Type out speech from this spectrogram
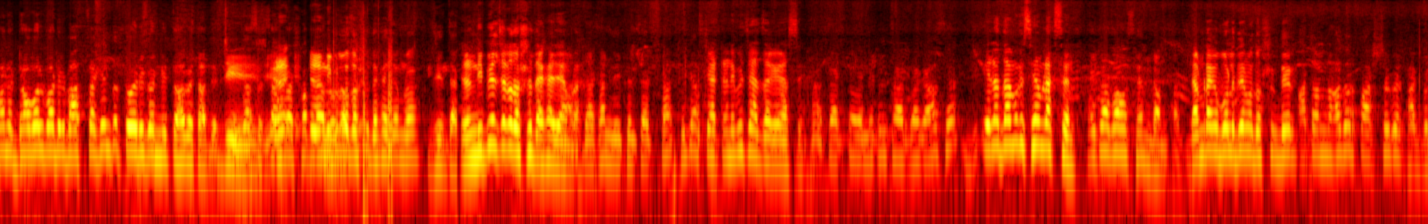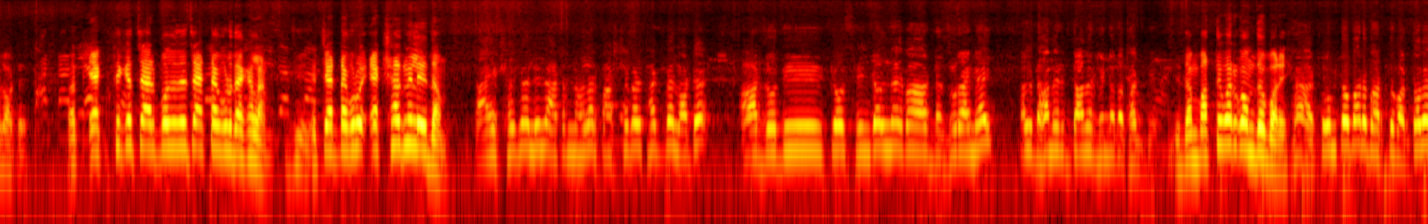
মানে ডবল বডির বাচ্চা কিন্তু তৈরি করে নিতে হবে তাদের। ঠিক আছে এটা- এটা নিপিল। দর্শক দেখা যায় আমরা। জি এটা নিপিল চারটা দর্শক দেখা যায় আমরা দেখান নিপিল চারটা ঠিক আছে? চারটা নিপিল চার জায়গায় আছে। হ্যাঁ চারটা নিপিল চার জায়গা আছে। এটার দাম কি সেম রাখছেন? এটা দাও সেম দাম থাকবে। দামটাকে বলে দিন দর্শকদের। আটান্ন হাজার পাঁচশো করে থাকবে লটে। এক থেকে চার পর্যন্ত চারটা করে দেখালাম এই চারটা করে একসাথে নিলে দাম। একসাথে নিলে আটান্ন হাজার পাঁচশো করে থাকবে লটে। আর যদি কেউ সিঙ্গেল নেয় বা জোড়ায় নেয় তাহলে ধানের দামের ভিন্নতা থাকবে। দাম বাড়তে পারে কমতেও পারে? হ্যাঁ কমতেও পারে বাড়তে পারে তবে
